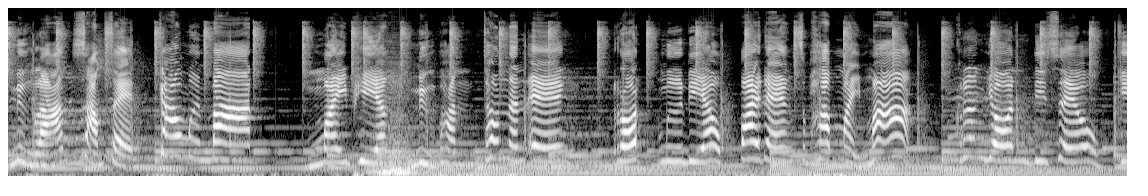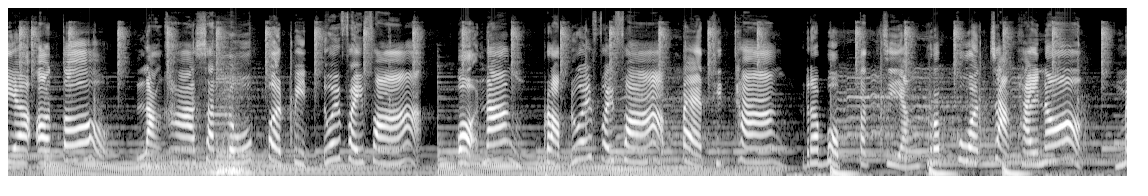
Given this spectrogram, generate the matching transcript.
1 ล้าน3แสน9หมื่นบาท ไม่เพียง 1,000 เท่านั้นเอง รถมือเดียว ป้ายแดงสภาพใหม่มาก เครื่องยนต์ดีเซล เกียร์ออโต้ หลังคาซันรูฟเปิดปิดด้วยไฟฟ้า เบาะนั่งปรับด้วยไฟฟ้า 8 ทิศทาง ระบบตัดเสียงรบกวนจากภายนอก แม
